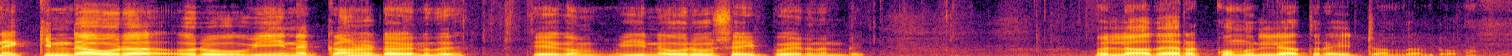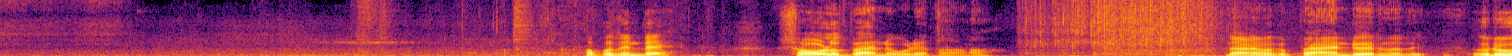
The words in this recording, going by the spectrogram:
നെക്കിന്റെ ആ ഒരു ഒരു വീനക്കാണ് കേട്ടോ വരുന്നത്. പ്രത്യേകം വീന ഒരു ഷേപ്പ് വരുന്നുണ്ട്. വല്ലാതെ ഇറക്കൊന്നും ഇല്ലാത്തൊരു ഐറ്റമാണ് കേട്ടോ അപ്പോൾ ഇതിന്റെ ഷോൾ പാന്റും കൂടി ഒന്നാണ് ഇതാണ് നമുക്ക് പാന്റ് വരുന്നത്. ഒരു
